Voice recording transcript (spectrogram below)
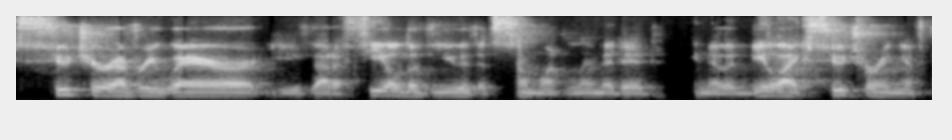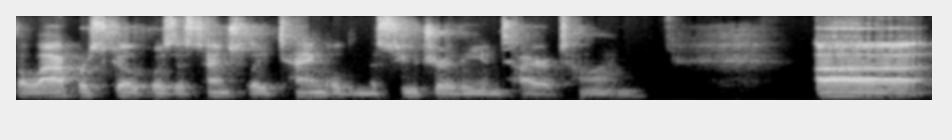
suture everywhere. You've got a field of view that's somewhat limited. You know, it'd be like suturing if the laparoscope was essentially tangled in the suture the entire time. Uh,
